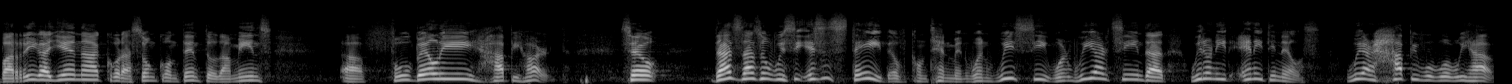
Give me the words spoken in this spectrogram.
barriga llena, corazón contento. That means uh, full belly, happy heart. So that's that's what we see. It's a state of contentment when we see when we are seeing that we don't need anything else. We are happy with what we have,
